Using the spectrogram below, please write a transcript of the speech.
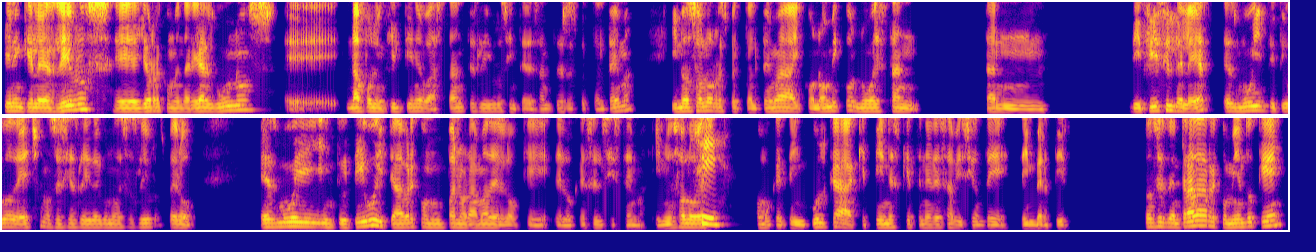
Tienen que leer libros, eh, yo recomendaría algunos. Eh, Napoleon Hill tiene bastantes libros interesantes respecto al tema, y no solo respecto al tema económico, no es tan, tan difícil de leer, es muy intuitivo de hecho, no sé si has leído alguno de esos libros, pero es muy intuitivo y te abre como un panorama de lo que, de lo que es el sistema. Y no solo eso, como que te inculca a que tienes que tener esa visión de, de invertir. Entonces, de entrada, recomiendo que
